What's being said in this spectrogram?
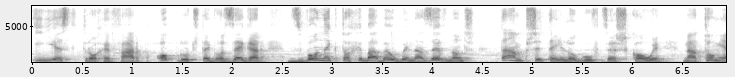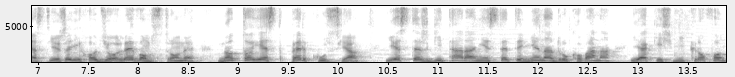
i jest trochę farb. Oprócz tego zegar, dzwonek to chyba byłby na zewnątrz, tam przy tej logówce szkoły. Natomiast jeżeli chodzi o lewą stronę, no to jest perkusja, jest też gitara niestety nie nadrukowana, jakiś mikrofon,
